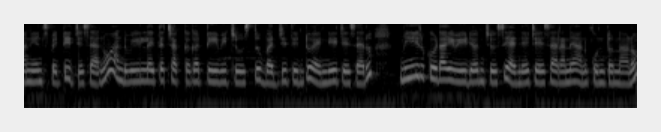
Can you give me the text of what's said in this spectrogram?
ఆనియన్స్ పెట్టి ఇచ్చేసాను. అండ్ వీళ్ళైతే చక్కగా టీవీ చూస్తూ బజ్జీ తింటూ ఎంజాయ్ చేశారు. మీరు కూడా ఈ వీడియోని చూసి ఎంజాయ్ చేశారని అనుకుంటున్నాను.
